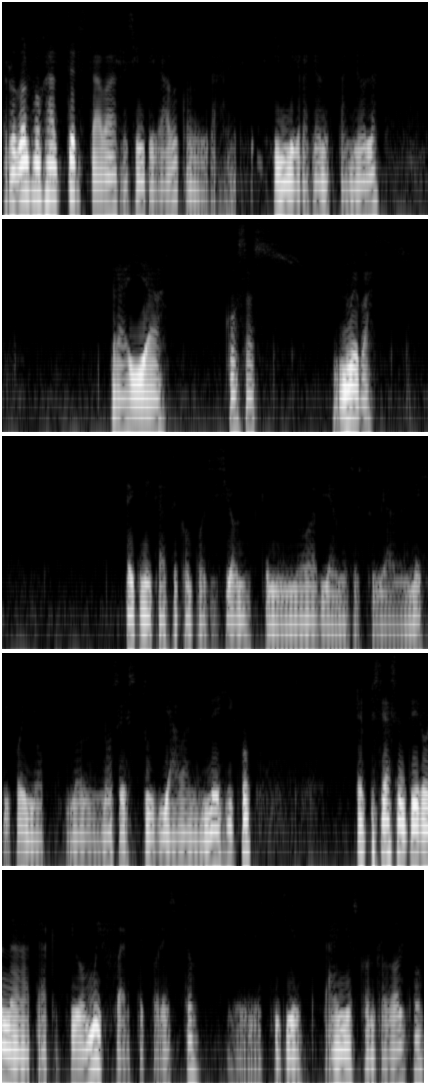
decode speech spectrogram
Rodolfo Halter estaba recién llegado con la inmigración española, traía cosas nuevas, técnicas de composición que no habíamos estudiado en México y no, no se estudiaban en México empecé a sentir un atractivo muy fuerte por esto. Eh, estudié años con Rodolfo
